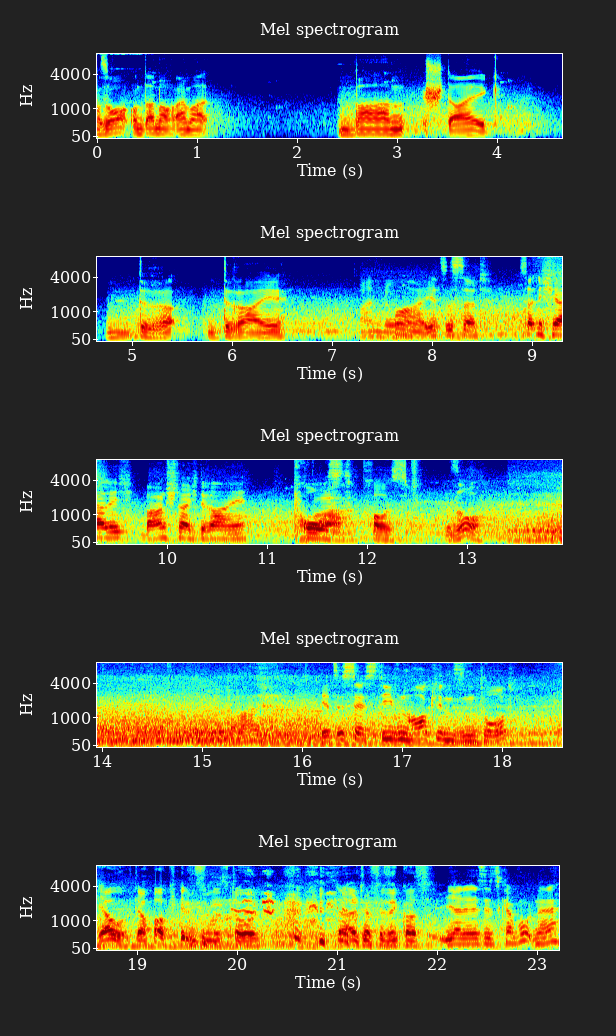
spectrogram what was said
So, und dann noch einmal Bahnsteig 3. Oh, jetzt ist das, ist das nicht herrlich? Bahnsteig 3. Prost. Ah, Prost. So. Jetzt ist der Stephen Hawkinson tot. Jo, der Hawkinson ist tot. der alte Physikus. Ja, der ist jetzt kaputt, ne?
